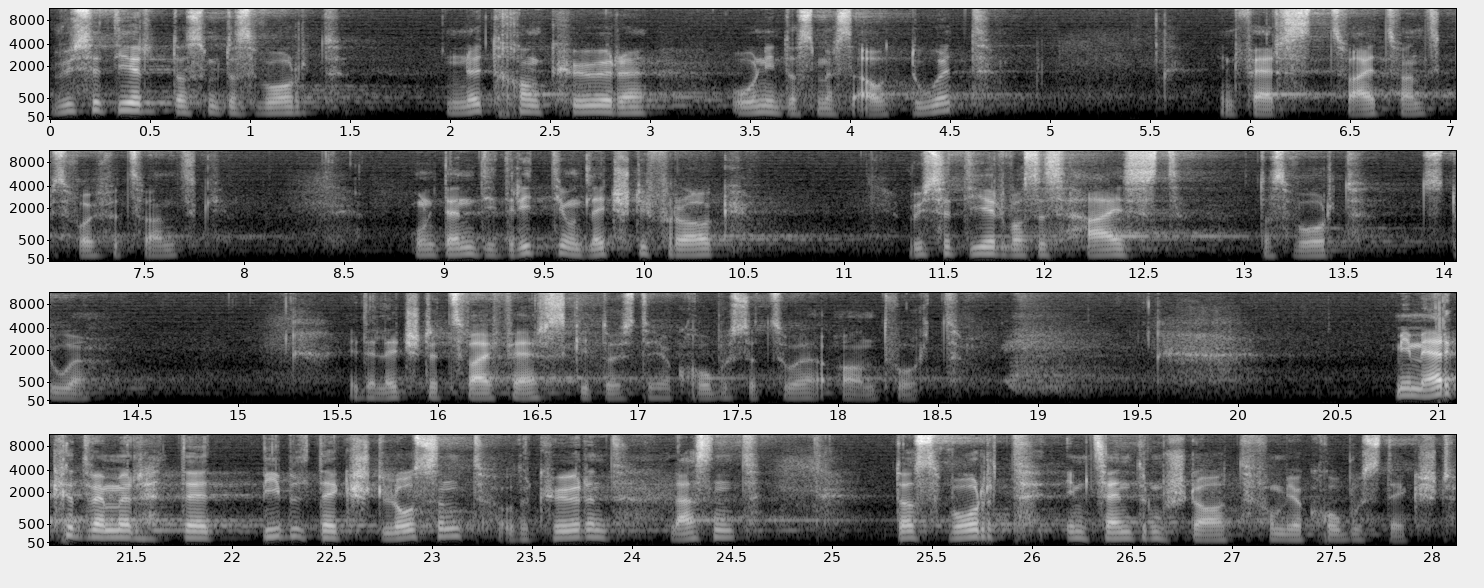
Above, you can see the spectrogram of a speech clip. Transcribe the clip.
wisst ihr, dass man das Wort nicht kann hören kann, ohne dass man es auch tut? In Vers 22 bis 25. Und dann die dritte und letzte Frage. Wisst ihr, was es heißt, das Wort zu tun? In den letzten zwei Vers gibt uns der Jakobus dazu eine Antwort. Wir merken, wenn wir den Bibeltext losend oder hörend lesen, das Wort im Zentrum steht vom Jakobus-Text.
